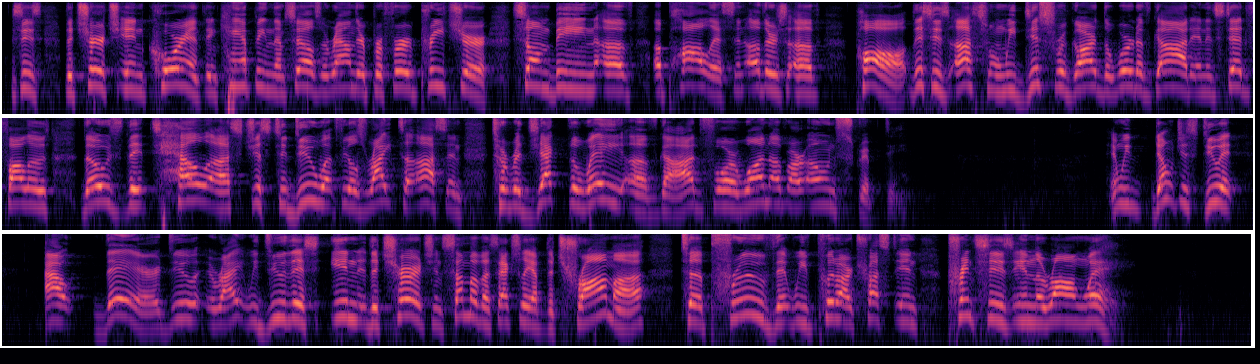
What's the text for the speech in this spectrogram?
This is the church in Corinth encamping themselves around their preferred preacher, some being of Apollos and others of Paul. This is us when we disregard the word of God and instead follow those that tell us just to do what feels right to us and to reject the way of God for one of our own scripting. And we don't just do it out there, do right? We do this in the church, and some of us actually have the trauma to prove that we've put our trust in princes in the wrong way.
